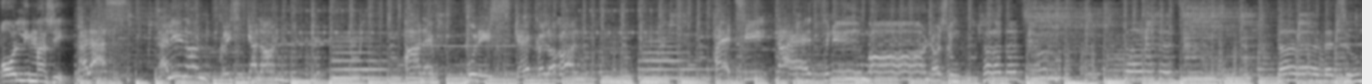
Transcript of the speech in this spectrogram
Όλοι μαζί. Ελλάς, Ελλήνων, Χριστιανών Άνευ βουλής και εκλογών Έτσι τα έθνη μόνο ζουν Ταρατατζούν, ταρατατζούν, ταρατατζούν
